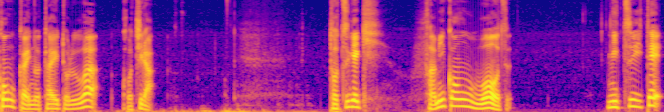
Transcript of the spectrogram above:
今回のタイトルはこちら突撃ファミコンウォーズについて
